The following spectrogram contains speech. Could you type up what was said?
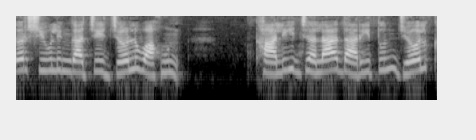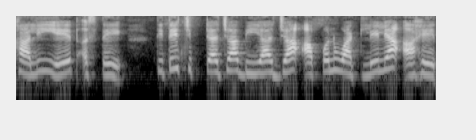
तर शिवलिंगाचे जल वाहून खाली जलादारीतून जल खाली येत असते. तिथे चिकट्याच्या बिया ज्या आपण वाटलेल्या आहेत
